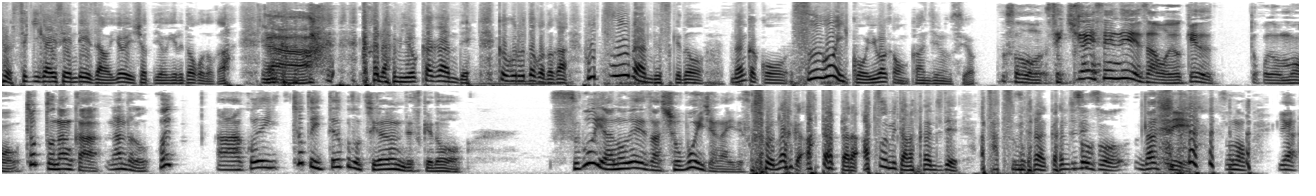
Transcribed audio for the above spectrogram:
の、赤外線レーザーをよいしょってよげるとことか、あ 金網をかがんでくぐるとことか、普通なんですけど、なんかこう、すごいこう違和感を感じるんですよ。あ、そう、赤外線レーザーを避けるところも、ちょっとなんか、なんだろう、これ、ああ、これ、ちょっと言ってること違うんですけど、すごいあのレーザーしょぼいじゃないですか。そう、なんか当たったら熱みたいな感じで、熱々みたいな感じでそう。そう。だし、その、いや、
